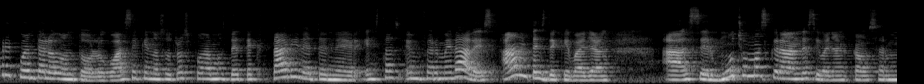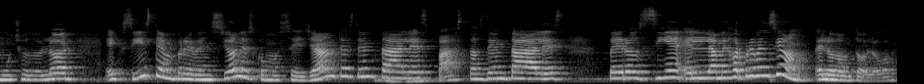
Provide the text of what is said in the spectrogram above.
frecuente al odontólogo hace que nosotros podamos detectar y detener estas enfermedades antes de que vayan a ser mucho más grandes y vayan a causar mucho dolor. Existen prevenciones como sellantes dentales, pastas dentales, pero sí, la mejor prevención, el odontólogo.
